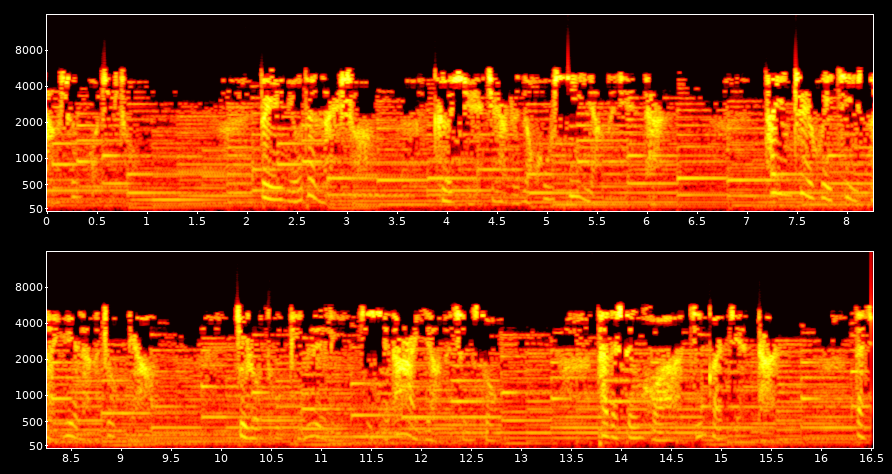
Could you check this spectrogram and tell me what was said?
常生活之中。对于牛顿来说，科学就像人的呼吸一样的简单，他用智慧计算月亮的重量，就如同平日里系鞋带一样的轻松。他的生活尽管简单。但却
